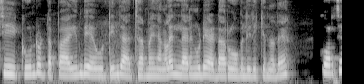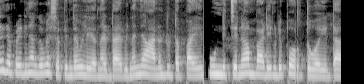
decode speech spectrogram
ചീക്കും ടുട്ടപ്പായും ദേവൂട്ടിയും ചാച്ചാമ്മയും ഞങ്ങൾ എല്ലാവരും കൂടി ഏട്ടാ റൂമിലിരിക്കുന്നത് കുറച്ച് കഴിഞ്ഞപ്പോഴേക്കും ഞങ്ങൾക്ക് വിശപ്പിന്റെ വിളി വന്നിട്ടാ പിന്നെ ഞാനും ടുട്ടപ്പായും ഉണ്ണിച്ചനും അമ്പാടിയും കൂടി പുറത്തു പോയിട്ടാ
